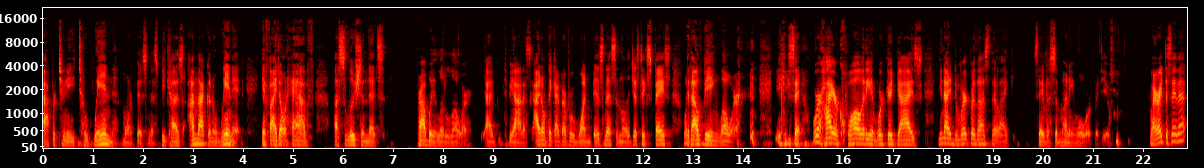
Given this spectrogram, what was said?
opportunity to win more business because I'm not going to win it if I don't have a solution that's probably a little lower uh, to be honest. I don't think I've ever won business in the logistics space without being lower. you can say, we're higher quality and we're good guys. United to work with us. They're like, save us some money and we'll work with you. Am I right to say that?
